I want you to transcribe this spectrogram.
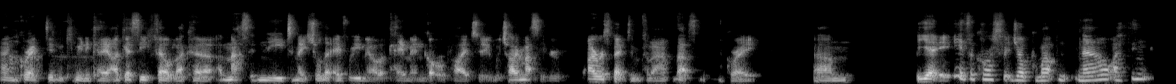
and Greg didn't communicate. I guess he felt like a, a, massive need to make sure that every email that came in got replied to, which I massively I respect him for that. That's great. Um, but yeah, if a CrossFit job come up now, I think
